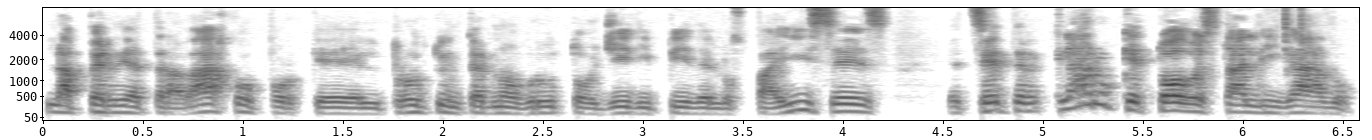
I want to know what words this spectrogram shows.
la pérdida de trabajo, porque el Producto Interno Bruto, GDP de los países, etcétera. Claro que todo está ligado.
